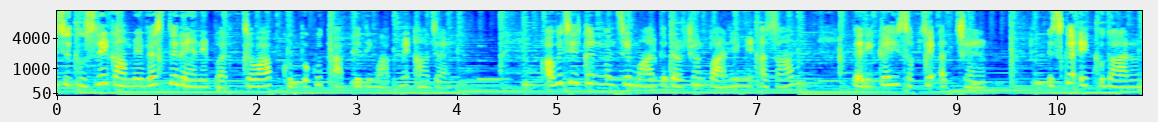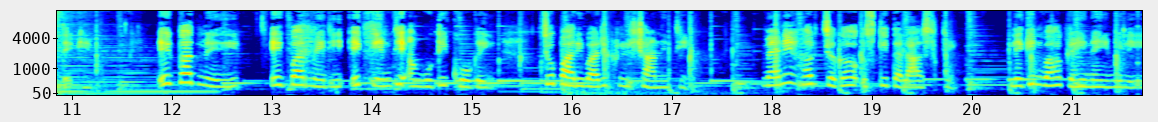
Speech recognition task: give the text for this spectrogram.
किसी दूसरे काम में व्यस्त रहने पर जवाब खुद ब खुद आपके दिमाग में आ जाए। अवचेतन मन से मार्गदर्शन पाने में आसान तरीका ही सबसे अच्छा है। इसका एक उदाहरण देखें। एक बार मेरी, एक बार मेरी एक कीमती अंगूठी खो गई, जो पारिवारिक निशानी थी। मैंने हर जगह उसकी तलाश की, लेकिन वह कहीं नहीं मिली।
